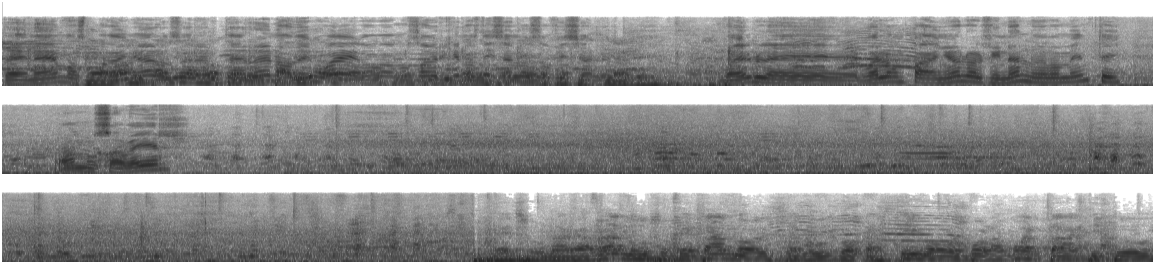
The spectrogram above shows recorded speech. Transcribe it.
Tenemos pañuelos en el terreno de juego. Vamos a ver qué nos dicen los oficiales. oficiales. Vuelve, vuela un pañuelo al final nuevamente. Vamos a ver. Es un agarrando, sujetando, el segundo castigo, bola muerta, actitud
